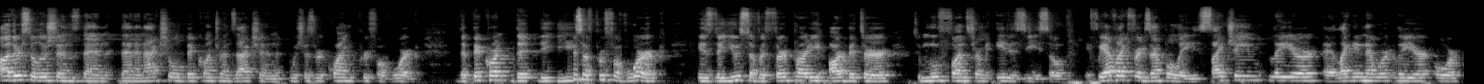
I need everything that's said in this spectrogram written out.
other solutions than than an actual Bitcoin transaction, which is requiring proof of work. The Bitcoin the, the use of proof of work is the use of a third-party arbiter to move funds from A to Z. So if we have like for example a sidechain layer, a Lightning Network layer, or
